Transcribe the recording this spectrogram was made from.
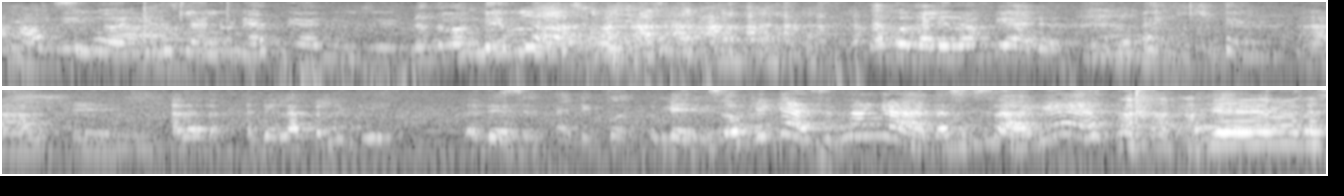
Ah, Semua dia selalu datang ni je. Dah tolong dia pula. tak apa kali Rafia ada. ah, okey. Ada ada apa lagi? Tak ada. So, tak ada kot. Okey, it's okay kan? Senang kan? Dah susah kan? Okay, terima kasih.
